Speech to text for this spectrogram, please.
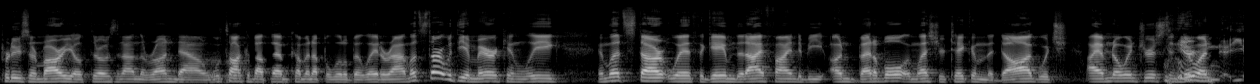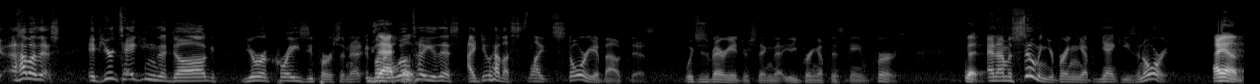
producer Mario throws it on the rundown. We'll talk about them coming up a little bit later on. Let's start with the American League. And let's start with a game that I find to be unbettable unless you're taking the dog, which I have no interest in doing. How about this? If you're taking the dog, you're a crazy person. Exactly. But I will tell you this I do have a slight story about this, which is very interesting that you bring up this game first. Good. And I'm assuming you're bringing up Yankees and Orioles. I am.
